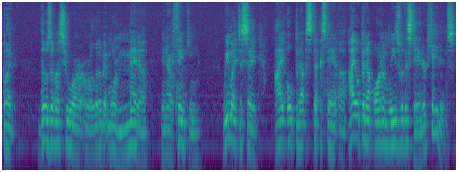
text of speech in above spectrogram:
but those of us who are, are a little bit more meta in our thinking, we might just say, I open up uh, I open up Autumn Leaves with a standard cadence.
